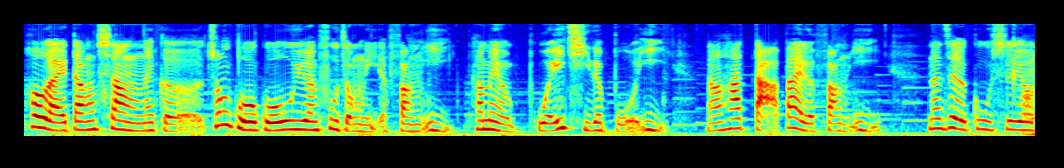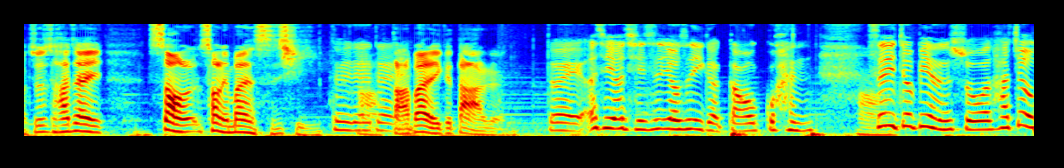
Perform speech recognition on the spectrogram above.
后来当上那个中国国务院副总理的方毅，他们有围棋的博弈，然后他打败了方毅。那这个故事又、哦、就是他在少少年班的时期，对对对、哦，打败了一个大人，对，而且尤其是又是一个高官，哦、所以就变成说他就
